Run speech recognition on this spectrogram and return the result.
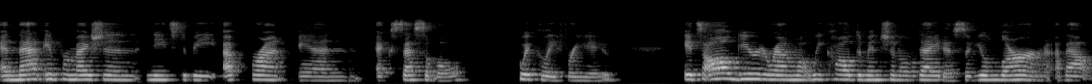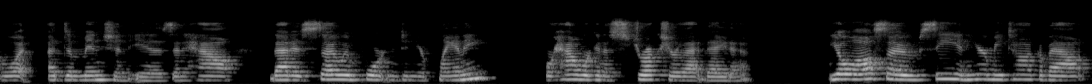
And that information needs to be upfront and accessible quickly for you. It's all geared around what we call dimensional data. So you'll learn about what a dimension is and how that is so important in your planning for how we're going to structure that data. You'll also see and hear me talk about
